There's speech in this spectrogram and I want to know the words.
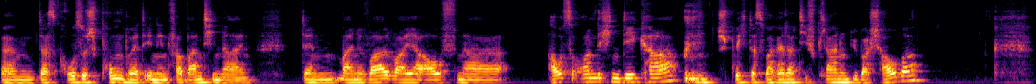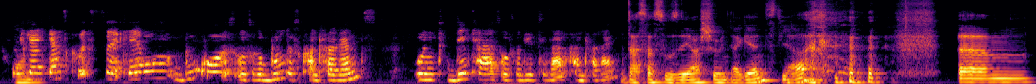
ähm, das große Sprungbrett in den Verband hinein. Denn meine Wahl war ja auf einer außerordentlichen DK, sprich, das war relativ klein und überschaubar. Und Vielleicht ganz kurz zur Erklärung: BUKO ist unsere Bundeskonferenz und DK ist unsere Diözesankonferenz. Das hast du sehr schön ergänzt, ja. ähm,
